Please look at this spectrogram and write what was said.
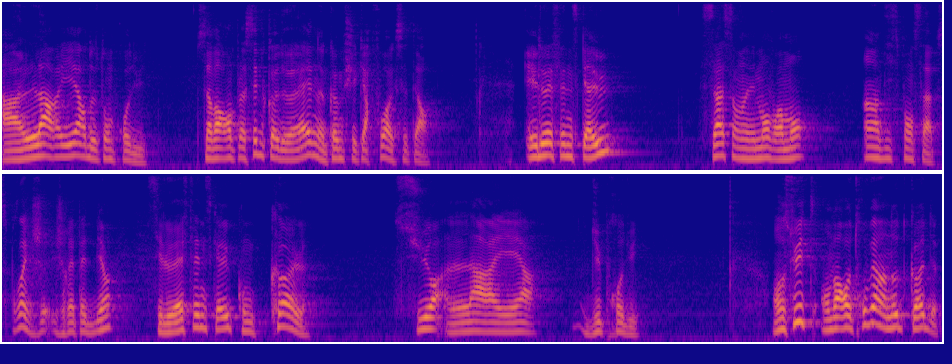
à l'arrière de ton produit. Ça va remplacer le code EN comme chez Carrefour, etc. Et le FNSKU, ça c'est un élément vraiment indispensable. C'est pour ça que je répète bien, c'est le FNSKU qu'on colle sur l'arrière du produit. Ensuite, on va retrouver un autre code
